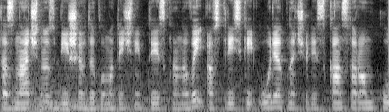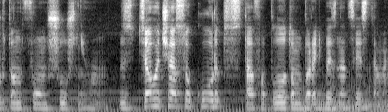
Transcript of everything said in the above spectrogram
та значно збільшив дипломатичний тиск на новий австрійський уряд на чолі з канцлером Куртом фон Шушнігом. З цього часу Курт став оплотом боротьби з нацистами,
